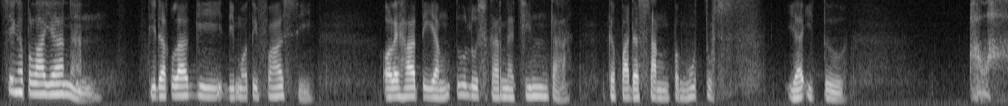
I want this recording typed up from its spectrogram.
Sehingga pelayanan tidak lagi dimotivasi oleh hati yang tulus karena cinta kepada Sang Pengutus, yaitu Allah.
